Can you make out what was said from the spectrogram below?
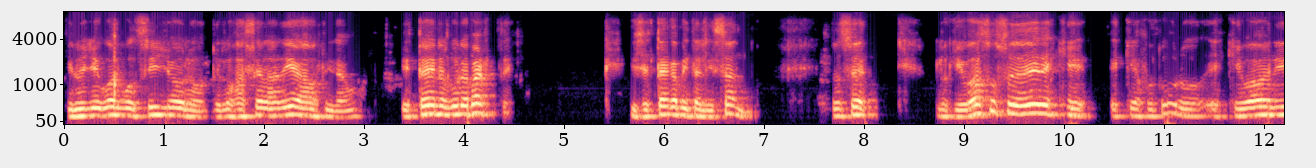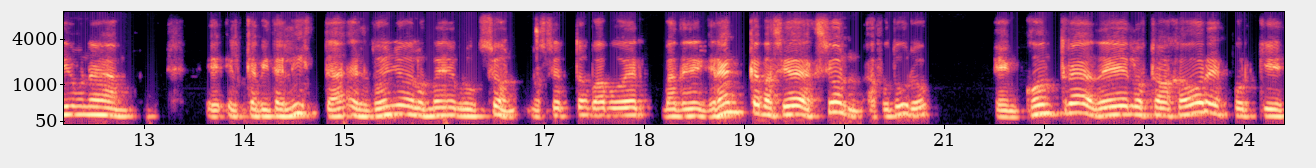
que no llegó al bolsillo de los, de los asalariados, digamos, está en alguna parte y se está capitalizando. Entonces, lo que va a suceder es que, es que a futuro es que va a venir una, eh, el capitalista, el dueño de los medios de producción, ¿no es cierto?, va a poder, va a tener gran capacidad de acción a futuro en contra de los trabajadores, porque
